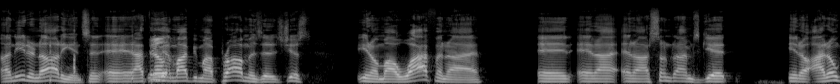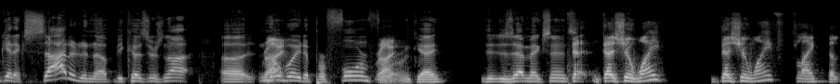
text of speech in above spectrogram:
I need an audience, and and I think know- that might be my problem is that it's just you know my wife and I, and and I and I sometimes get, you know, I don't get excited enough because there's not uh Right. nobody to perform for. Right. Okay, does that make sense? Does your wife? Does your wife like the,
